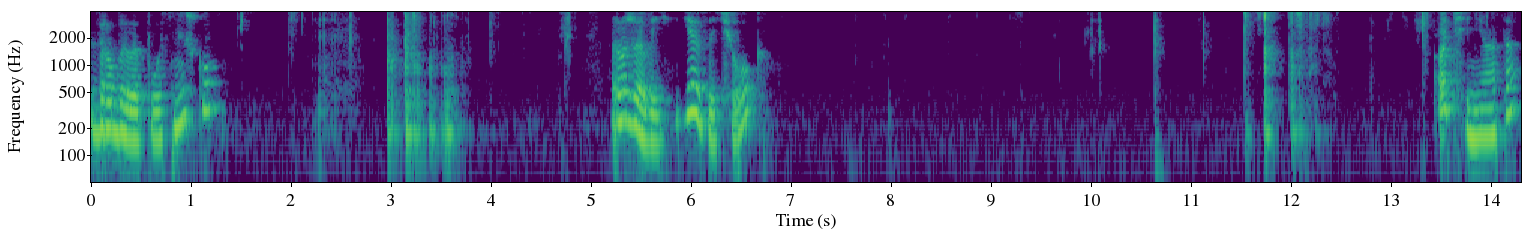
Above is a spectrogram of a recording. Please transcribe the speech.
зробили посмішку, рожевий язичок, оченята,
